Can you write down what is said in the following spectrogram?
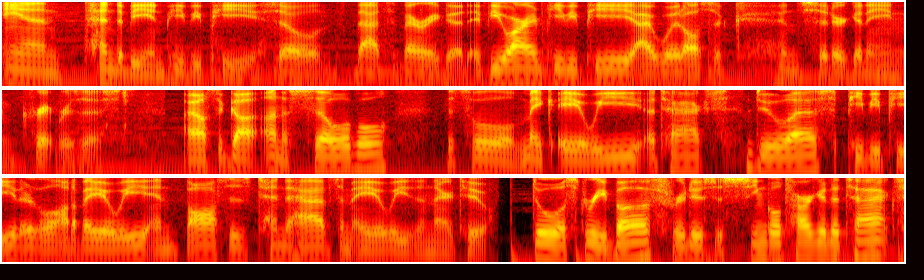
and tend to be in PvP, so that's very good. If you are in PvP, I would also consider getting crit resist. I also got Unassailable. This will make AoE attacks do less. PvP, there's a lot of AoE, and bosses tend to have some AoEs in there too. Duelist Rebuff reduces single target attacks.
